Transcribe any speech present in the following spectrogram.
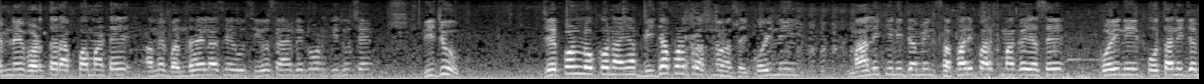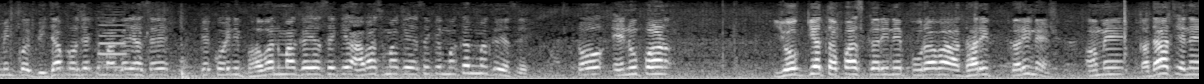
એમને વળતર આપવા માટે અમે બંધાયેલા છે એવું સીઓ સાહેબે પણ કીધું છે. બીજું, જે પણ લોકોના અહીંયા બીજા પણ પ્રશ્નો હશે, કોઈની માલિકીની જમીન સફારી પાર્કમાં ગઈ હશે, કોઈની પોતાની જમીન કોઈ બીજા પ્રોજેક્ટમાં ગઈ હશે, કે કોઈની ભવનમાં ગઈ હશે, કે આવાસમાં ગઈ હશે, કે મકાનમાં ગઈ હશે, તો એનું પણ યોગ્ય તપાસ કરીને, પુરાવા આધારિત કરીને અમે કદાચ એને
